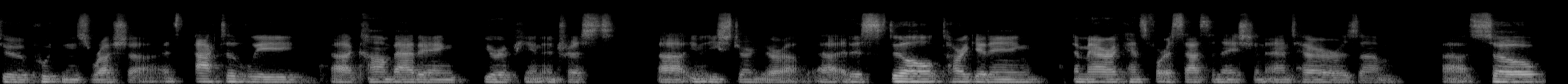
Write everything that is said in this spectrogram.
to Putin's Russia. It's actively uh, combating European interests uh, in Eastern Europe. Uh, it is still targeting Americans for assassination and terrorism. so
